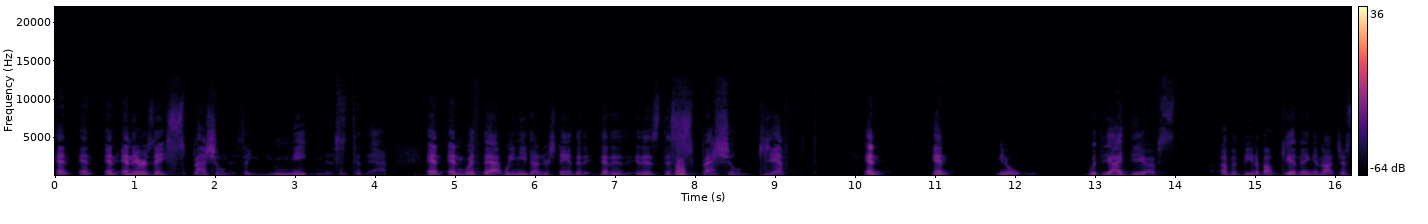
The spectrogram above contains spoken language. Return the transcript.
And, and, and, and there's a specialness, a uniqueness to that. And, and with that, we need to understand that it, that it is, it is this special gift. And, and, you know, with the idea of, of it being about giving and not just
